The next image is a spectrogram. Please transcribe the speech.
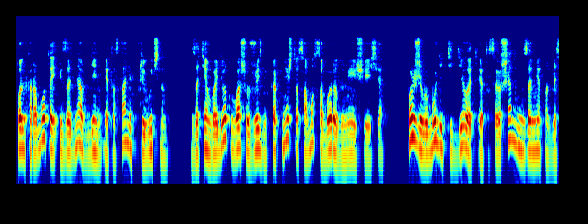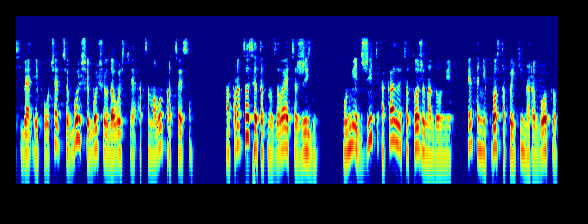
только работая изо дня в день это станет привычным. Затем войдет в вашу жизнь как нечто само собой разумеющееся. Позже вы будете делать это совершенно незаметно для себя и получать все больше и больше удовольствия от самого процесса. А процесс этот называется жизнь. Уметь жить, оказывается, тоже надо уметь. Это не просто пойти на работу,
